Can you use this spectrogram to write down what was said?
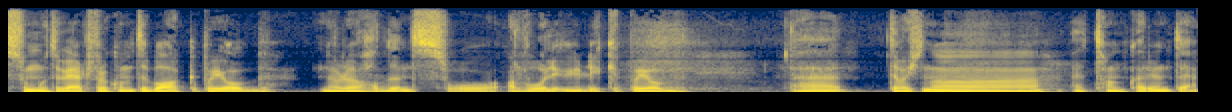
så motivert for å komme tilbake på jobb når du hadde en så alvorlig ulykke på jobb. Eh, det var ikke noe eh, tanker rundt det?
